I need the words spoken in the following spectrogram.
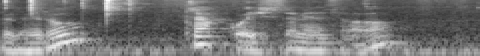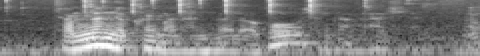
그대로 잡고 있으면서 잡는 역할만 한다라고 생각을 하셔야 돼요.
